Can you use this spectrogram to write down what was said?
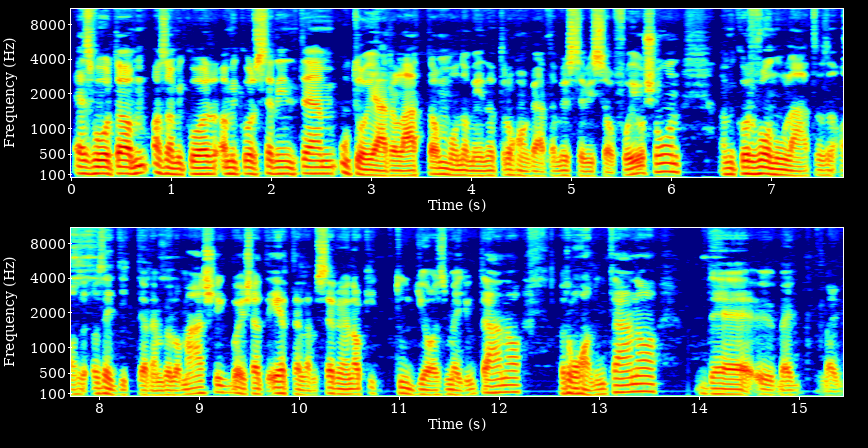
ez volt az, amikor, amikor szerintem utoljára láttam, mondom én ott rohangáltam össze-vissza a folyosón, amikor vonul át az, az, az egyik teremből a másikba, és hát értelemszerűen aki tudja, az megy utána, rohan utána, de ő meg, meg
